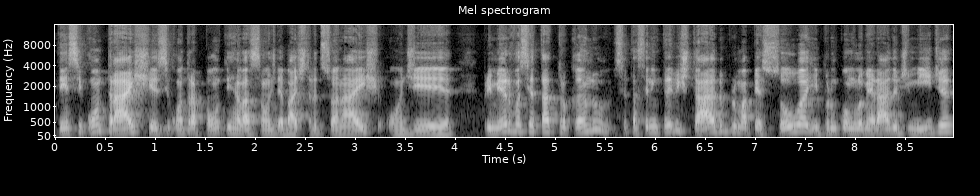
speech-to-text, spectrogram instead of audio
tem esse contraste, esse contraponto em relação aos debates tradicionais, onde Primeiro, você está trocando, você está sendo entrevistado por uma pessoa e por um conglomerado de mídia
